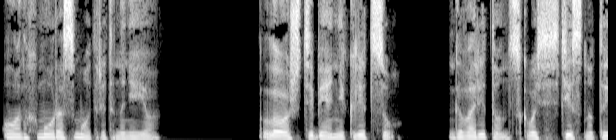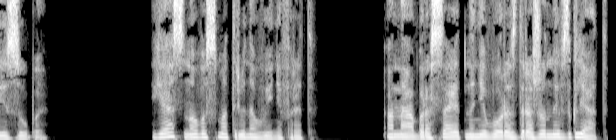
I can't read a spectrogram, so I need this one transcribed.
Он хмуро смотрит на нее. «Ложь тебе не к лицу», — говорит он сквозь стиснутые зубы. Я снова смотрю на Уинифред. Она бросает на него раздраженный взгляд.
